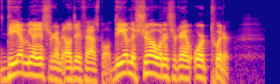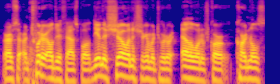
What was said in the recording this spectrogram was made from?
DM me on Instagram, LJ Fastball. DM the show on Instagram or Twitter or I'm sorry, on Twitter, LJ Fastball. DM the show on Instagram or Twitter, LO underscore Cardinals.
